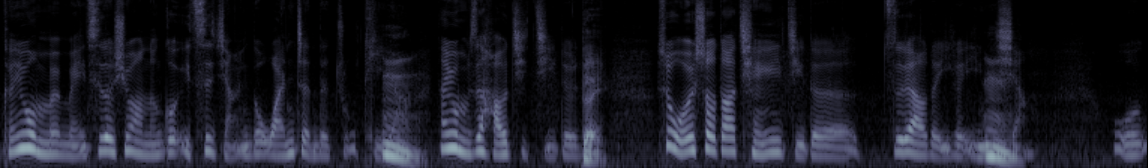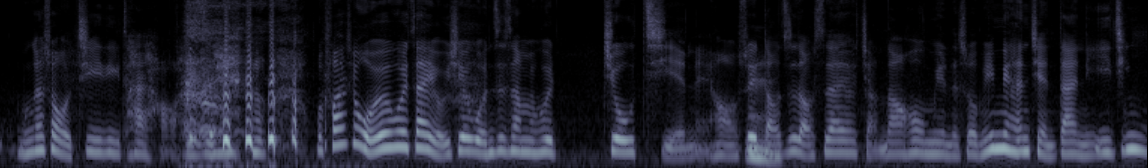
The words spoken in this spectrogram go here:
可能因为我们每一次都希望能够一次讲一个完整的主题，嗯，那因为我们是好几集，对不对？对，所以我会受到前一集的资料的一个影响。嗯我我应该说我记忆力太好还是怎样？我发现我会会在有一些文字上面会纠结呢，哈，所以导致老师在讲到后面的时候，明明很简单，你已经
